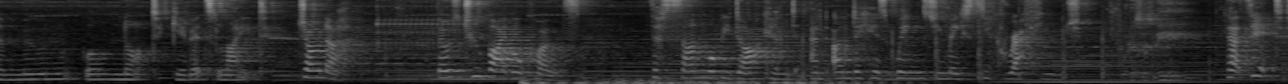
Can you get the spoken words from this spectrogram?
the moon will not give its light. Jonah, those two Bible quotes. The sun will be darkened, and under his wings you may seek refuge. What does it mean? That's it.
